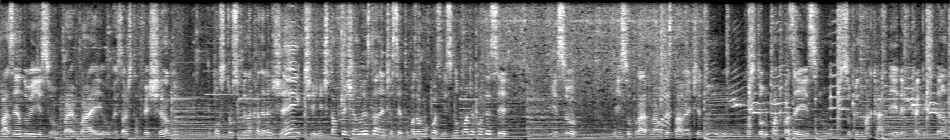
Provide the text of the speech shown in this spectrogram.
fazendo isso, vai, vai, o restaurante está fechando, o consultor subindo na cadeira, gente, a gente está fechando o restaurante, aceita mais alguma coisa? Isso não pode acontecer. Isso isso pra um restaurante. Não, o consultor não pode fazer isso, não subir numa cadeira e ficar gritando.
